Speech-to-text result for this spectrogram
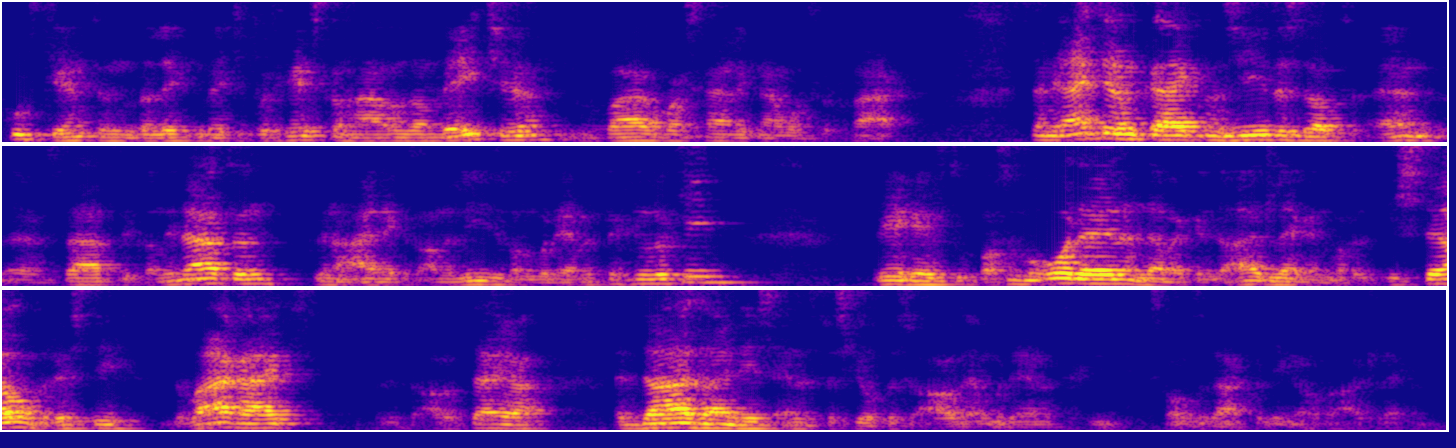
goed kent en wellicht een beetje voor de geest kan halen. Dan weet je waar waarschijnlijk naar wordt gevraagd. Als je naar die eindterm kijkt, dan zie je dus dat er staat de kandidaten kunnen Heideggers analyse van de moderne technologie weergeven, toepassen en beoordelen. En daarbij kunnen ze uitleggen wat het gestel, daar is die, de waarheid, dus de aletheia, het daar zijn is en het verschil tussen oude en moderne techniek. Ik zal ze daar wat dingen over uitleggen.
